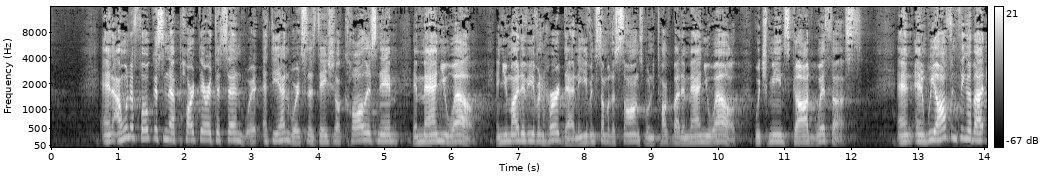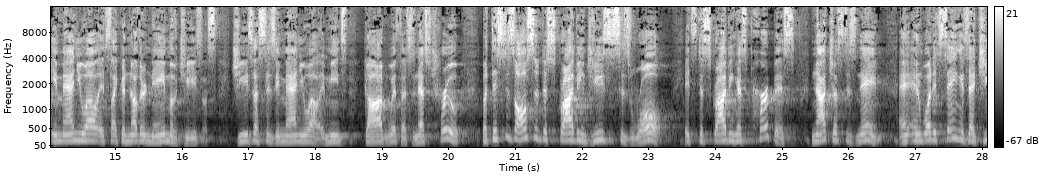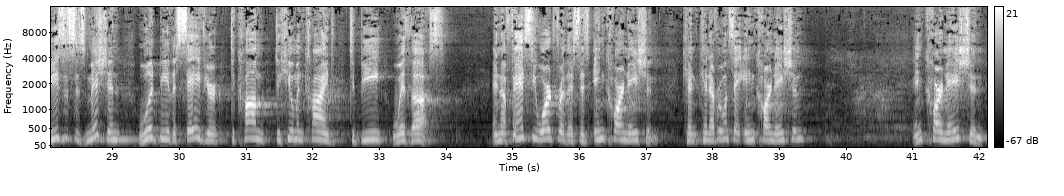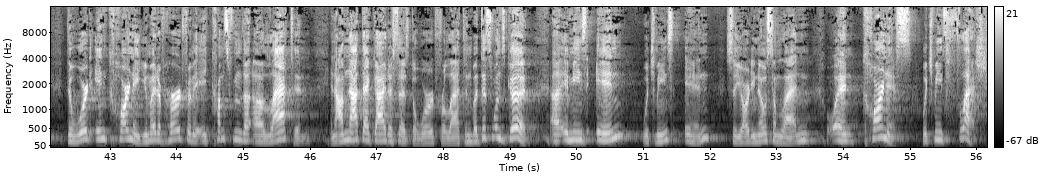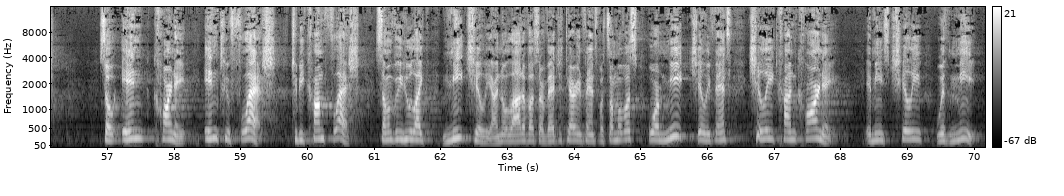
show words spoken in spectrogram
And I want to focus on that part there at, this end, where, at the end where it says, they shall call his name Emmanuel. And you might have even heard that, and even some of the songs when we talk about Emmanuel, which means God with us. And, and we often think about Emmanuel, it's like another name of Jesus. Jesus is Emmanuel. It means God with us. And that's true. But this is also describing Jesus' role. It's describing his purpose, not just his name. And, and what it's saying is that Jesus' mission would be the Savior to come to humankind to be with us. And a fancy word for this is incarnation. Can, can everyone say incarnation? Incarnation. The word incarnate, you might have heard from it. It comes from the uh, Latin. And I'm not that guy that says the word for Latin, but this one's good. Uh, it means in, which means in. So you already know some Latin. And carnis, which means flesh. So incarnate, into flesh, to become flesh. Some of you who like meat chili, I know a lot of us are vegetarian fans, but some of us who are meat chili fans, chili con carne. It means chili with meat.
